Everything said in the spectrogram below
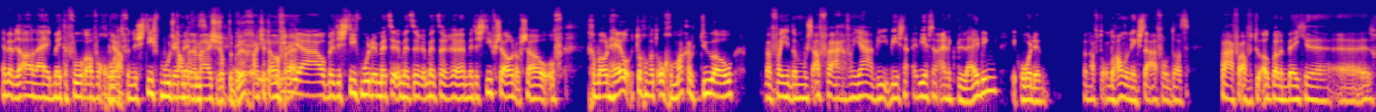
we hebben er allerlei metaforen over gehoord. Ja. Van de stiefmoeder Stampende met het- muisjes op de brug, had je het over? hè? Ja, of met de stiefmoeder met de, met de, met de, eh, met de stiefzoon of zo. Of gewoon heel, toch een wat ongemakkelijk duo. Waarvan je dan moest afvragen van ja, wie, wie, is nou, wie heeft nou eigenlijk de leiding? Ik hoorde vanaf de onderhandelingstafel dat Klaver af en toe ook wel een beetje eh,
